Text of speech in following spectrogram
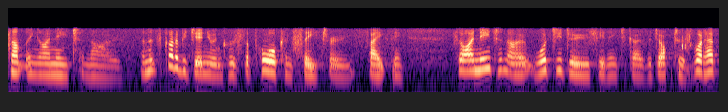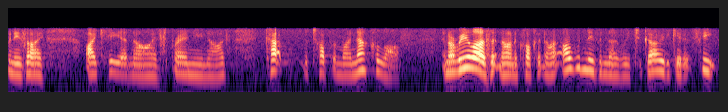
something I need to know, and it's got to be genuine because the poor can see through fake things. So I need to know what do you do if you need to go to the doctors. What happened is I IKEA knives, brand new knives, cut the top of my knuckle off, and I realised at nine o'clock at night I wouldn't even know where to go to get it fixed.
